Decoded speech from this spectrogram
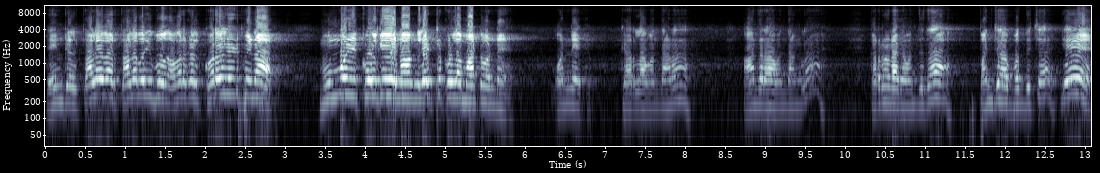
எங்கள் தலைவர் தளபதி அவர்கள் குரல் எழுப்பினார். மும்மொழி கொள்கையை நாங்கள் ஏற்றுக்கொள்ள மாட்டோம்னு ஒன்னே கேரளா வந்தானா? ஆந்திரா வந்தாங்களா? கர்நாடகா வந்துதா? பஞ்சாப் வந்துச்சா? ஏன்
